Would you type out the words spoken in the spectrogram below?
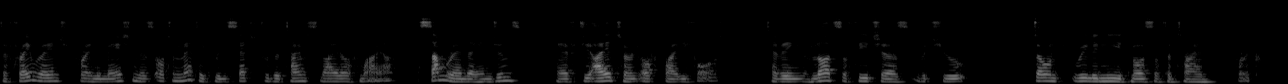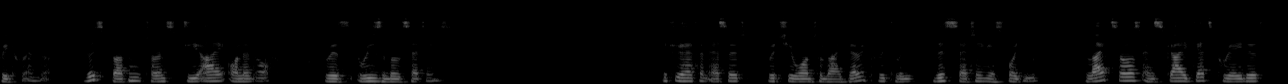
the frame range for animation is automatically set to the time slider of Maya. Some render engines have GI turned off by default, having lots of features which you don't really need most of the time for a quick render. This button turns GI on and off with reasonable settings. If you have an asset which you want to light very quickly, this setting is for you. Light source and sky gets created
